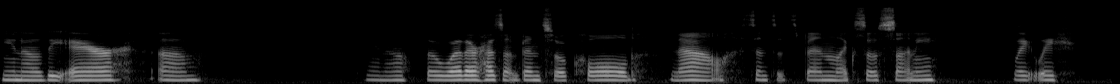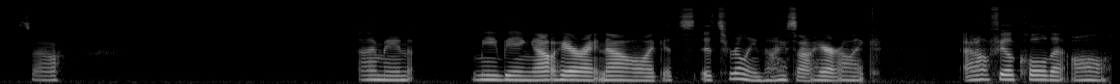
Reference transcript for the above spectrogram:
you know the air um you know the weather hasn't been so cold now since it's been like so sunny lately. So I mean me being out here right now, like it's it's really nice out here. Like I don't feel cold at all.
